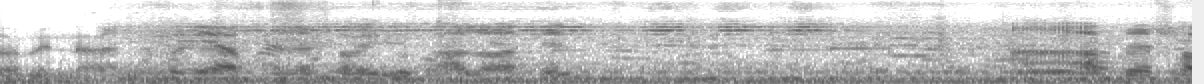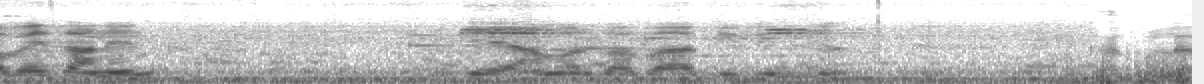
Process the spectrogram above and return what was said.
যাবে না। আশা করি আপনারা সবাই খুব ভালো আছেন। আপনারা সবাই জানেন যে আমার বাবা বিভিন্ন কথাগুলো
